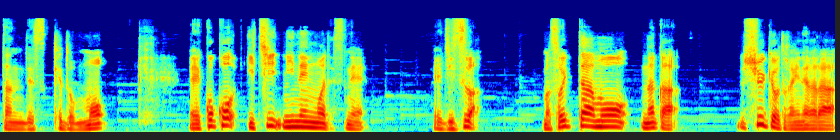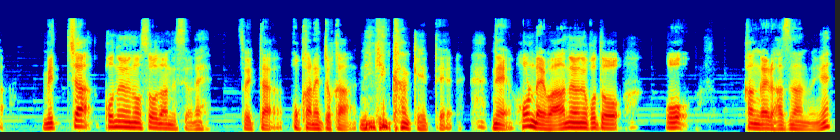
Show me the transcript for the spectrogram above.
たんですけども、えーここ1、2年はですね、えー実は、まあそういったもう、なんか、宗教とか言いながら、めっちゃこの世の相談ですよね。そういったお金とか人間関係って、ね、本来はあの世のことを考えるはずなのにね。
